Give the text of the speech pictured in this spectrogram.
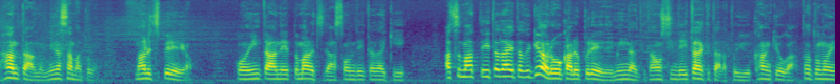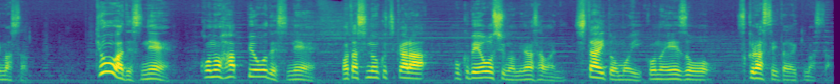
ハンターの皆様とマルチプレイをこのインターネットマルチで遊んでいただき集まっていただいた時はローカルプレイでみんなで楽しんでいただけたらという環境が整いました。今日はですねこの発表をですね私の口から北米欧州の皆様にしたいと思いこの映像を作らせていただきました。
